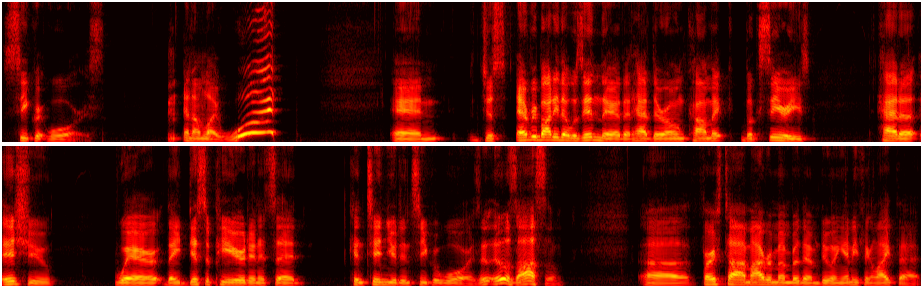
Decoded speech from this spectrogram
secret wars and i'm like what and just everybody that was in there that had their own comic book series had a issue where they disappeared and it said continued in secret wars it, it was awesome uh first time i remember them doing anything like that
